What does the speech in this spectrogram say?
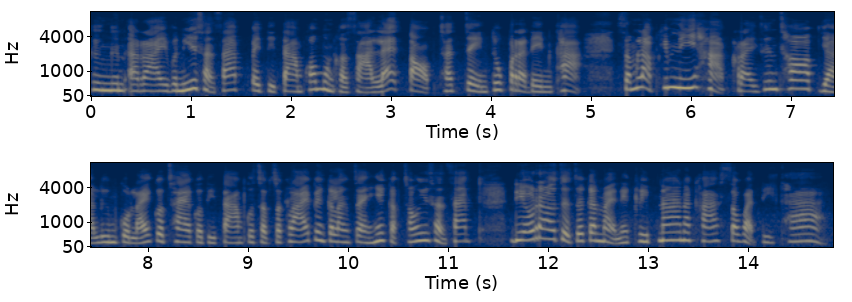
คือเงินอะไร วันนี้สันทราบไปติดตามข้อมูลข่าวสาร และตอบชัดเจนทุกประเด็นค่ะสำหรับคลิปนี้หากใครชื่นชอบ อย่าลืมกดไลค์กดแชร์กดติดตามกด subscribe เป็นกำลังใจให้กับช่องอีสันแซบเดียวดี๋ยวเราจะเจอกันใหม่ในคลิปหน้านะคะ สวัสดีค่ะ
